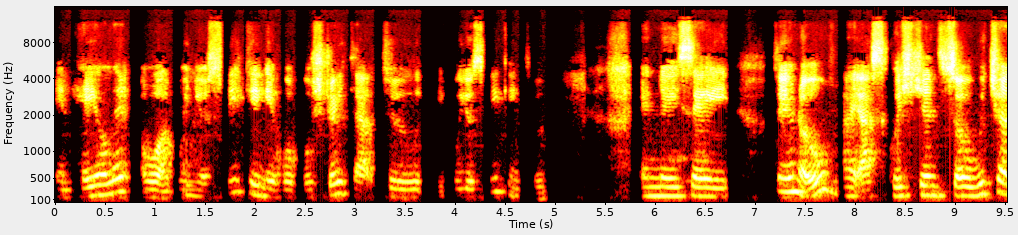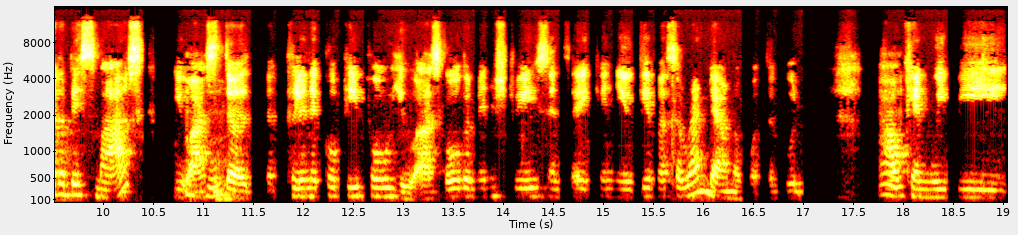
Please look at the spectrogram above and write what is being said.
inhale it. Or when mm. you're speaking, it will go straight out to the people you're speaking to. And they say, so you know, I ask questions. So which are the best masks? You ask Mhm. the, the clinical people, you ask all the ministries and say, can you give us a rundown of what's a good, how Mm, can we be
